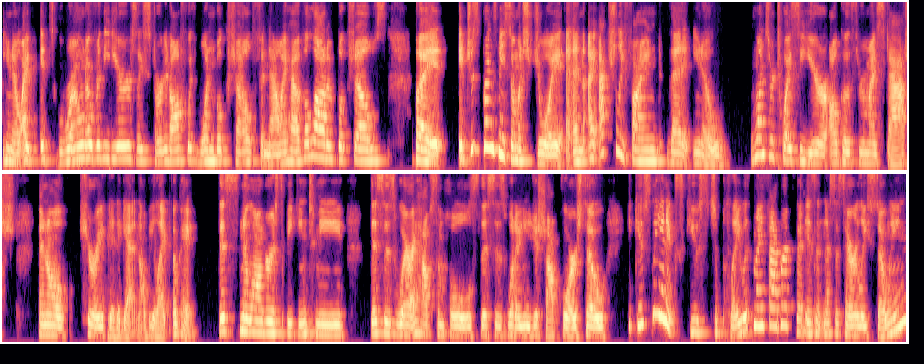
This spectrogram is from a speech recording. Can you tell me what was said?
you know, I it's grown over the years. I started off with one bookshelf and now I have a lot of bookshelves, but it just brings me so much joy. And I actually find that, you know, once or twice a year, I'll go through my stash and I'll curate it again. I'll be like, okay, this no longer is speaking to me this is where I have some holes. This is what I need to shop for. So it gives me an excuse to play with my fabric that isn't necessarily sewing.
